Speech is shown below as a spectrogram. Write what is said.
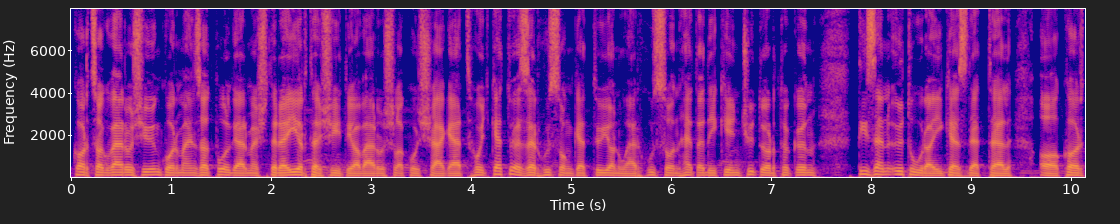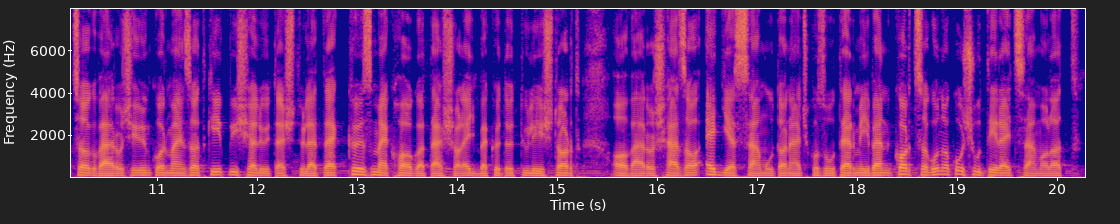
Karcagvárosi önkormányzat polgármestere értesíti a város lakosságát, hogy 2022. január 27-én csütörtökön 15 órai kezdettel a Karcagvárosi önkormányzat képviselőtestülete közmeghallgatással egybekötött ülést tart a Városháza egyes számú tanácskozó termében Karcagon a Kossuth tér egy szám alatt.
